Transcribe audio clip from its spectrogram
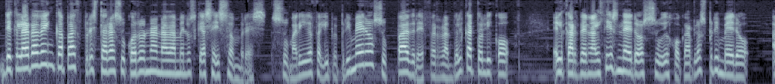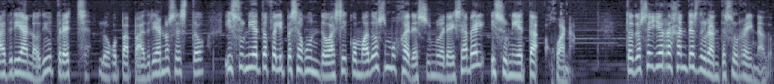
Declarada incapaz, prestará su corona nada menos que a seis hombres: su marido Felipe I, su padre Fernando el Católico, el cardenal Cisneros, su hijo Carlos I, Adriano de Utrecht, luego Papa Adriano VI, y su nieto Felipe II, así como a dos mujeres, su nuera Isabel y su nieta Juana. Todos ellos regentes durante su reinado.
